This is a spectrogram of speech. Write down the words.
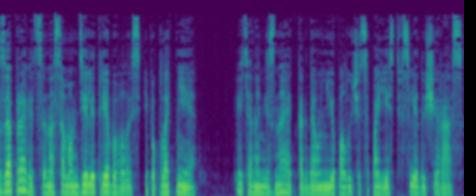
Заправиться на самом деле требовалось и поплотнее, ведь она не знает, когда у нее получится поесть в следующий раз.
